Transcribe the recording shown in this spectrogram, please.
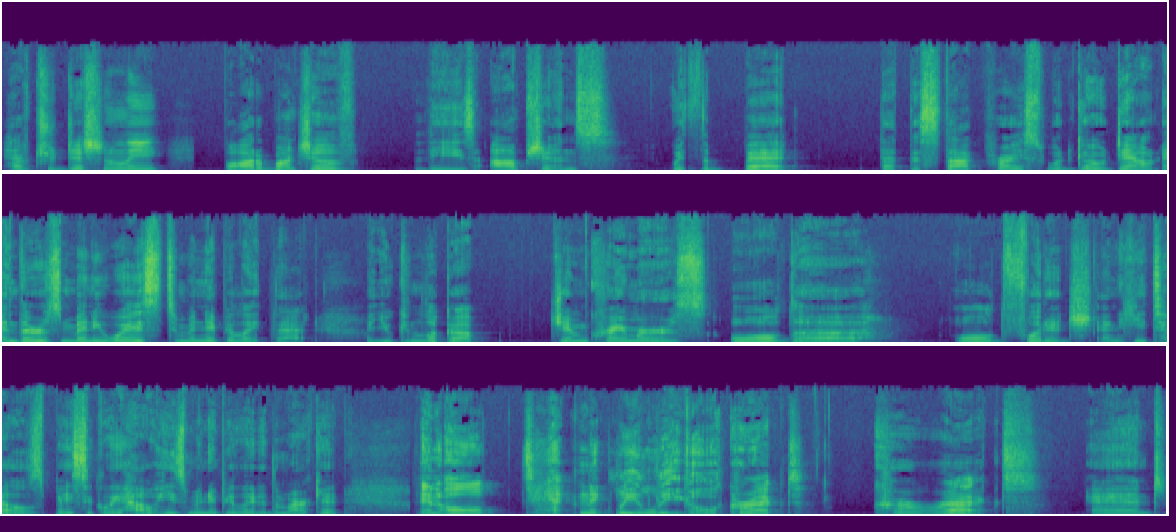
have traditionally bought a bunch of these options with the bet that the stock price would go down. And there's many ways to manipulate that. You can look up Jim Cramer's old uh, old footage, and he tells basically how he's manipulated the market. And all technically legal, correct? Correct. And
